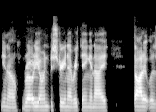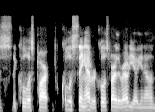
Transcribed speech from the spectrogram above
you know, rodeo industry and everything, and I thought it was the coolest part, coolest thing ever, coolest part of the rodeo. You know,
